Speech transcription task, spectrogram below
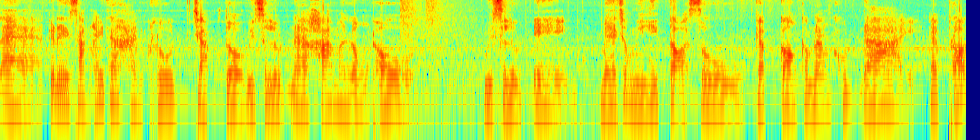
แรกก็ได้สั่งให้ทหารครุฑจับตัววิสรุตนาคามาลงโทษ วิสรุตเองแม้จะมีฤทธิ์ต่อสู้กับกองกำลังครุฑได้ แต่เพราะ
